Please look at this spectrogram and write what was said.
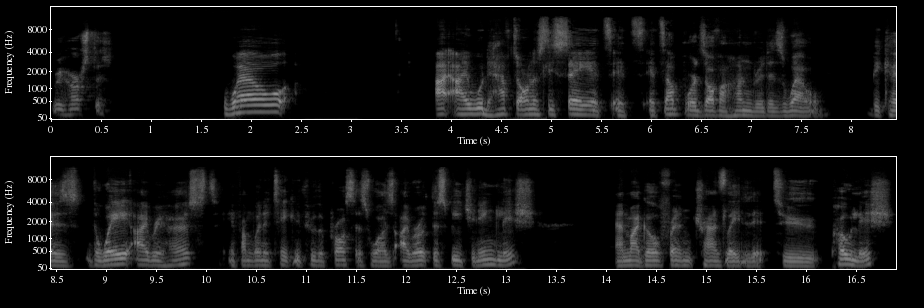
rehearsed it? Well, I, I would have to honestly say it's it's it's upwards of a hundred as well, because the way I rehearsed, if I'm going to take you through the process, was I wrote the speech in English, and my girlfriend translated it to Polish,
